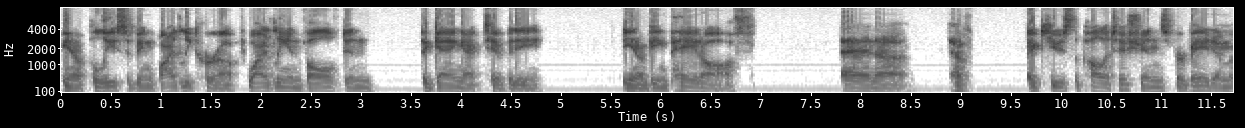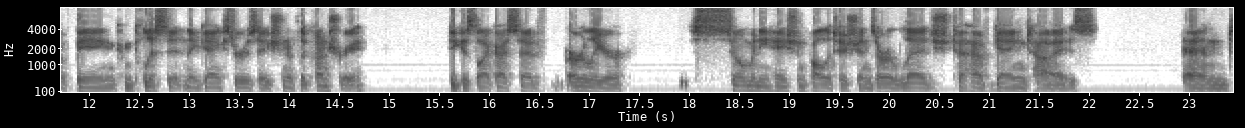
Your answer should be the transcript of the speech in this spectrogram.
you know police of being widely corrupt, widely involved in the gang activity, you know, being paid off, and uh, have accused the politicians verbatim of being complicit in the gangsterization of the country. Because, like I said earlier, so many Haitian politicians are alleged to have gang ties and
